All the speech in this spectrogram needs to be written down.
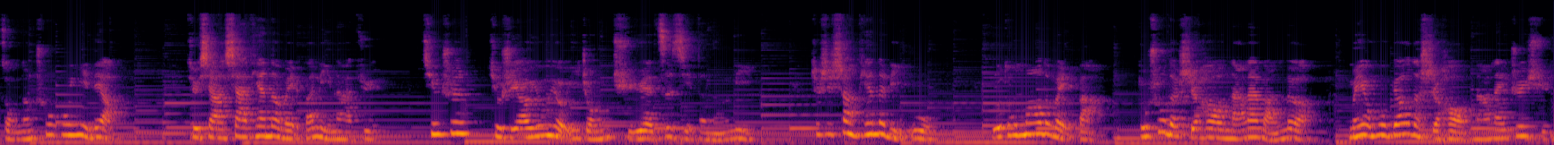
总能出乎意料，就像夏天的尾巴里那句：“青春就是要拥有一种取悦自己的能力，这是上天的礼物，如同猫的尾巴，读书的时候拿来玩乐，没有目标的时候拿来追寻。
